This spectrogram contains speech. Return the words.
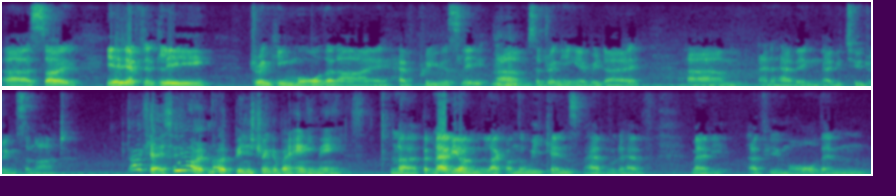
Uh, so yeah, definitely drinking more than I have previously. Mm-hmm. Um, so drinking every day, um, and having maybe two drinks a night. Okay, so you're not a, not a binge drinker by any means. No, but maybe on like on the weekends, have would have maybe a few more than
